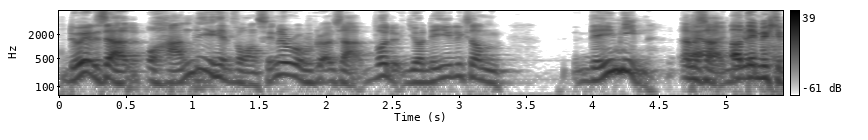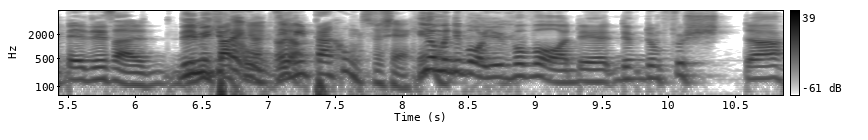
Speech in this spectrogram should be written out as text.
då är det så här, och han blir ju helt vansinnig, Robert så här, vad, ja det är ju liksom, det är ju min. Eller så här, Ja, det är mycket, det är så här, det är min mycket pension, pengar. Det är Ja, min pensionsförsäkring. Ja men det var ju, vad var det, de, de första,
